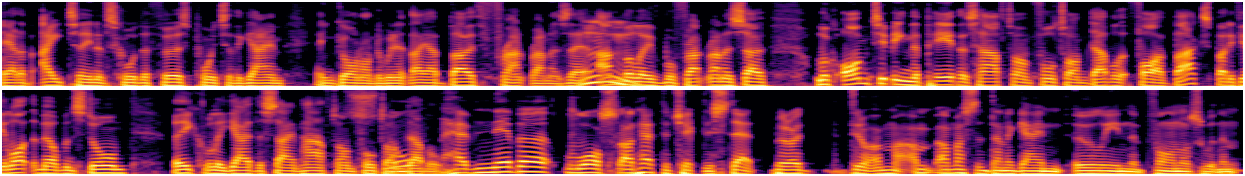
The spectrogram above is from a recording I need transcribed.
Out of 18 have scored the first points of the game and gone on to win it. They are both front runners. They're hmm. unbelievable front runners. So, look, I'm tipping the Panthers halftime full time double at five bucks. But if you like the Melbourne Storm, equally go the same halftime full time double. Have never lost. I'd have to check this stat, but I, I must have done a game early in the finals with them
